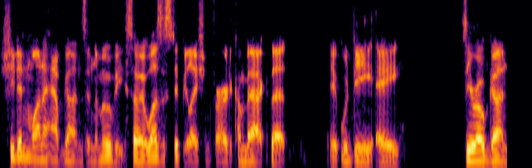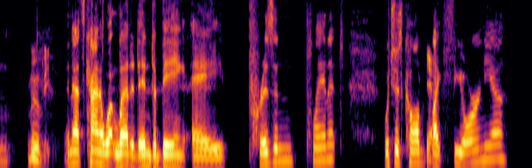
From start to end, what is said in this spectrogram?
she didn't want to have guns in the movie, so it was a stipulation for her to come back that it would be a zero gun movie. and that's kind of what led it into being a prison planet, which is called Yeah. like Fiorina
